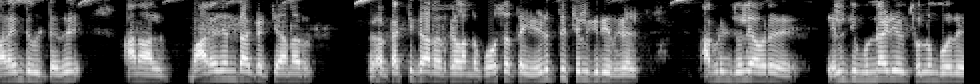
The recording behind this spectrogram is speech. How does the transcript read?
மறைந்து விட்டது. ஆனால் பாரதிய ஜனதா கட்சியானர் கட்சிக்காரர்கள் அந்த கோஷத்தை எடுத்து செல்கிறீர்கள் அப்படின்னு சொல்லி அவர் எல்ஜி முன்னாடியே சொல்லும்போது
